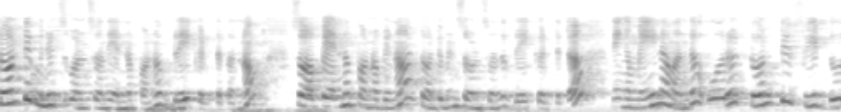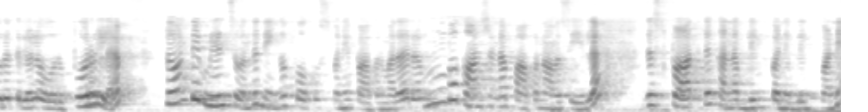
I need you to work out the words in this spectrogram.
டுவெண்ட்டி மினிட்ஸ் ஒன்ஸ் வந்து என்ன பண்ணும்? பிரேக் எடுத்துக்கணும். ஸோ அப்போ என்ன பண்ணும் அப்படின்னா டுவெண்ட்டி மினிட்ஸ் ஒன்ஸ் வந்து பிரேக் எடுத்துட்டா நீங்கள் மெயினாக வந்து ஒரு டுவெண்ட்டி ஃபீட் தூரத்தில் உள்ள ஒரு பொருளை டுவெண்ட்டி மினிட்ஸ் வந்து நீங்கள் ஃபோக்கஸ் பண்ணி பார்க்கணும். அதாவது ரொம்ப கான்ஸ்டண்ட்டாக பார்க்கணும் அவசியம் இல்லை. ஜஸ்ட் பார்த்துட்டு கண்ணை பிளிங்க் பண்ணி பிளிங்க் பண்ணி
